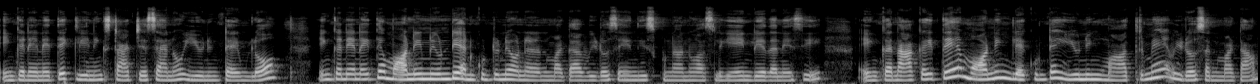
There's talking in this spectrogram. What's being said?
ఇంకా నేనైతే క్లీనింగ్ స్టార్ట్ చేశాను ఈవినింగ్ టైంలో. ఇంకా నేనైతే మార్నింగ్ నుండి అనుకుంటూనే ఉన్నాను అనమాట వీడియోస్ ఏం తీసుకున్నాను అసలు ఏం లేదనేసి. ఇంకా నాకైతే మార్నింగ్ లేకుంటే ఈవినింగ్ మాత్రమే వీడియోస్ అనమాట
